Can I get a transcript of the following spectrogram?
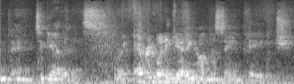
And, and togetherness, right? Everybody getting on the same page.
